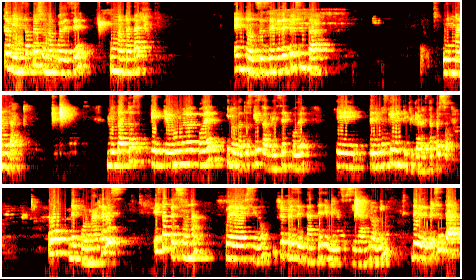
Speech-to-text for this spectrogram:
También esta persona puede ser un mandatario. Entonces debe de presentar un mandato. Los datos en que un número de poder y los datos que establece el poder, eh, tenemos que identificar a esta persona. O de forma al revés, esta persona puede haber sido representante de una sociedad anónima, debe de presentar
